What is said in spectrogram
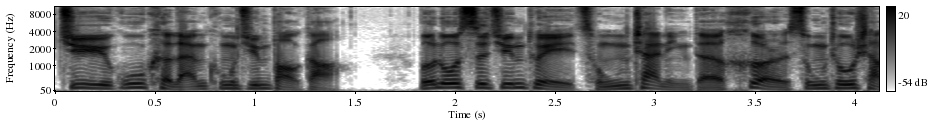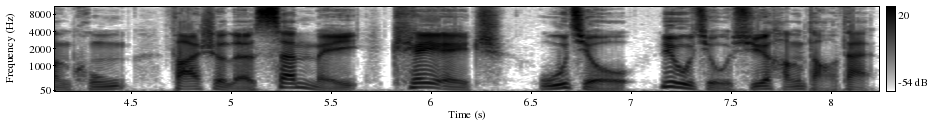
据乌克兰空军报告。俄罗斯军队从占领的赫尔松州上空发射了三枚 Kh 五九六九巡航导弹，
